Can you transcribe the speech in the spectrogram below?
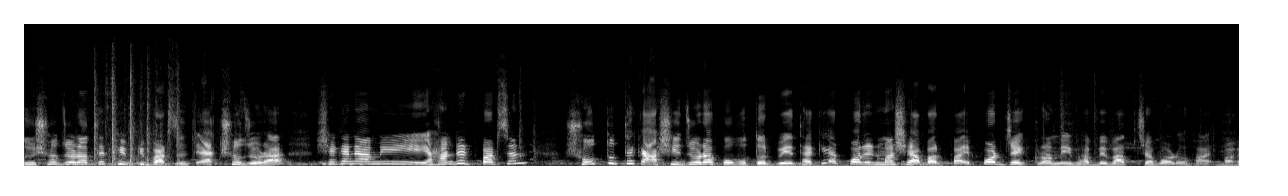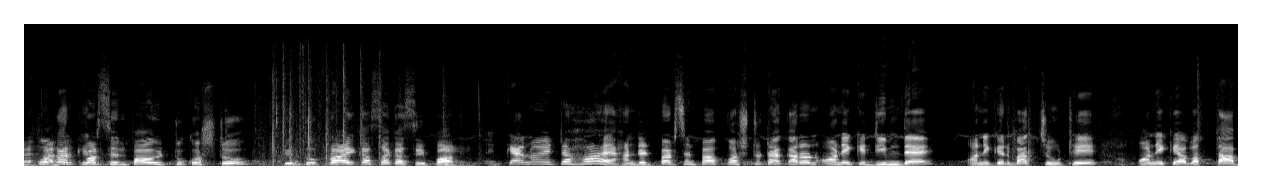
দুশো জোড়াতে ফিফটি পার্সেন্ট একশো জোড়া। সেখানে আমি হান্ড্রেড পার্সেন্ট সত্তর থেকে আশি জোড়া কবুতর পেয়ে থাকি আর পরের মাসে আবার পাই। পর্যায়ক্রমে এভাবে বাচ্চা বড় হয়। মানে পোকার পার্সেন্ট পাওয়া একটু কষ্ট কিন্তু প্রায় কাছাকাছি পান। কেন এটা হয়? হান্ড্রেড পার্সেন্ট পাওয়া কষ্টটা কারণ অনেকে ডিম দেয় অনেকের বাচ্চা উঠে, অনেকে আবার তাপ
